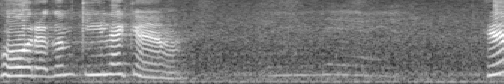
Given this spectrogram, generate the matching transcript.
ਹੋਰ ਅਗਮ ਕੀ ਲੈ ਕੇ ਆਇਆ ਵਾ? ਹੈ?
